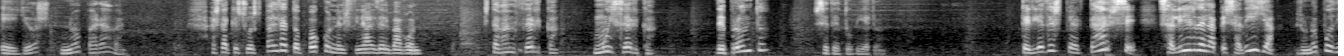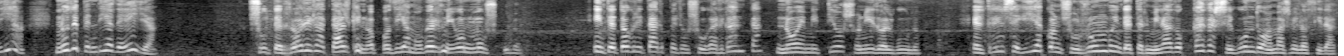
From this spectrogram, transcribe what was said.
Ellos no paraban, hasta que su espalda topó con el final del vagón. Estaban cerca, muy cerca. De pronto se detuvieron. Quería despertarse, salir de la pesadilla, pero no podía, no dependía de ella. Su terror era tal que no podía mover ni un músculo. Intentó gritar, pero su garganta no emitió sonido alguno. El tren seguía con su rumbo indeterminado cada segundo a más velocidad.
